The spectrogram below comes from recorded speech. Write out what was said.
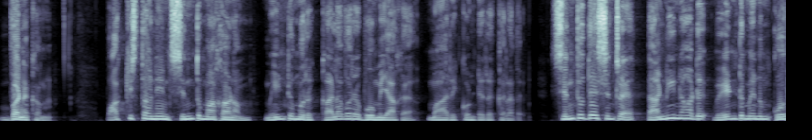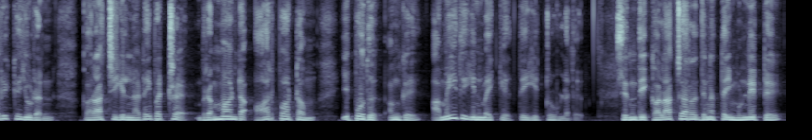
வணக்கம். பாகிஸ்தானின் சிந்து மாகாணம் மீண்டும் ஒரு கலவர பூமியாக மாறிக்கொண்டிருக்கிறது. சிந்து தேஸ் என்ற தனி நாடு வேண்டுமெனும் கோரிக்கையுடன் கராச்சியில் நடைபெற்ற பிரம்மாண்ட ஆர்ப்பாட்டம் இப்போது அங்கு அமைதியின்மைக்கு தீயிட்டுள்ளது. சிந்தி கலாச்சார தினத்தை முன்னிட்டு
